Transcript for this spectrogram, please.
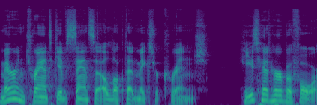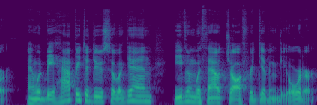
Meryn Trant gives Sansa a look that makes her cringe. He's hit her before, and would be happy to do so again, even without Joffrey giving the order.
